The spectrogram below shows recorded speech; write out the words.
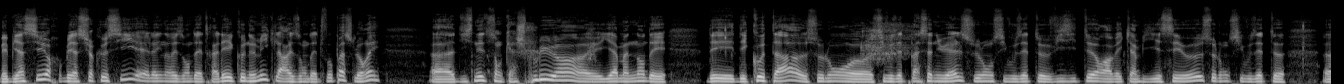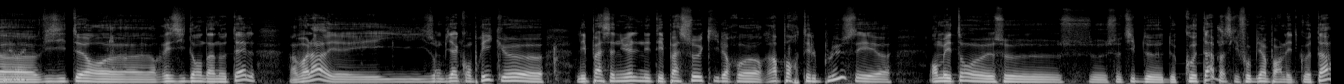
Mais bien sûr, bien sûr que si, elle a une raison d'être. Elle est économique, la raison d'être. Faut pas se leurrer. Euh, Disney ne s'en cache plus. hein. Il y a maintenant des, des, des quotas euh, selon euh, si vous êtes passe annuel, selon si vous êtes visiteur avec un billet CE, selon si vous êtes euh, visiteur euh, résident d'un hôtel. Voilà, et, ils ont bien compris que euh, les passes annuels n'étaient pas ceux qui leur euh, rapportaient le plus. Et euh, en mettant euh, ce, ce- ce type de, de quotas, parce qu'il faut bien parler de quotas,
